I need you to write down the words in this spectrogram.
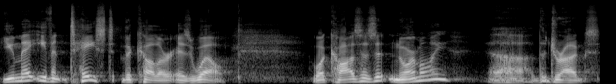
You may even taste the color as well. What causes it normally? Uh, the drugs.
